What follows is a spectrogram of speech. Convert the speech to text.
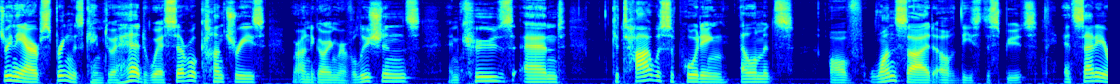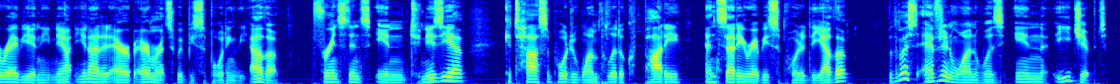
During the Arab Spring, this came to a head where several countries were undergoing revolutions and coups, and Qatar was supporting elements of one side of these disputes, and Saudi Arabia and the United Arab Emirates would be supporting the other. For instance, in Tunisia, Qatar supported one political party and Saudi Arabia supported the other. But the most evident one was in Egypt,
